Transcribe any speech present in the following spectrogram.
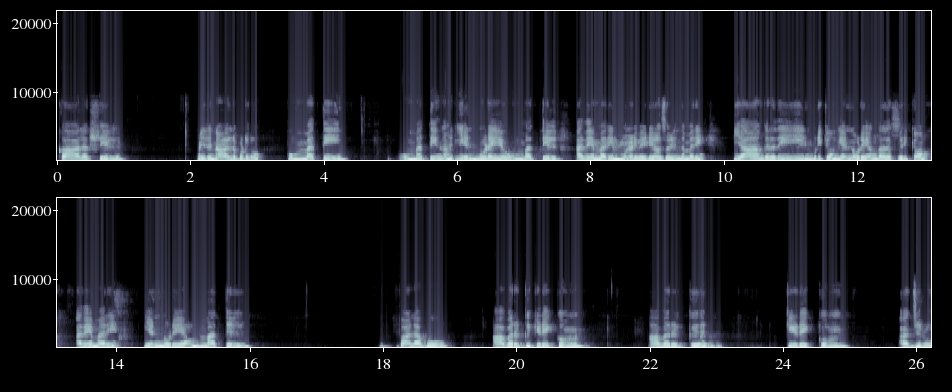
காலத்தில். இது நாலுன்னு போட்டுக்கிறோம்? உம்மத்தி. உம்மத்தின்னா என்னுடைய உம்மத்தில். அதே மாதிரி முன்னாடி வீடியோவில் சொல்லியிருந்த மாதிரி யாங்கிறது ஈன் பிடிக்கும் என்னுடையங்கிறத பிரிக்கும். அதே மாதிரி என்னுடைய உம்மத்தில். பலகு அவருக்கு கிடைக்கும். அவருக்கு கிடைக்கும். அஜ்ரு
